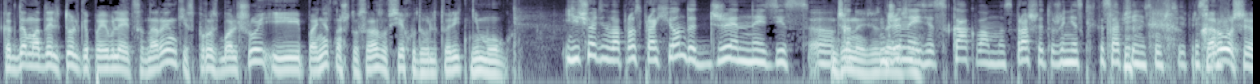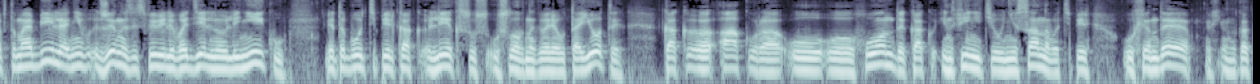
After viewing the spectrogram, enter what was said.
когда модель только появляется на рынке, спрос большой, и понятно, что сразу всех удовлетворить не могут. Еще один вопрос про Hyundai Genesis. Э, Genesis, как, да, Genesis. Как вам? Спрашивают уже несколько сообщений слушателей. Хороший автомобиль. Они Genesis вывели в отдельную линейку. Это будет теперь как Lexus, условно говоря, у Toyota, как э, Acura у, у Honda, как Infiniti у Nissan. Вот теперь у Hyundai, ну, как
